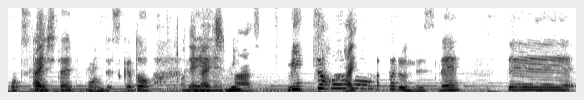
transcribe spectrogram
お伝えしたいと思うんですけど、お願いします。3つ方法があるんですね。で、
